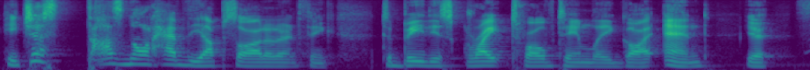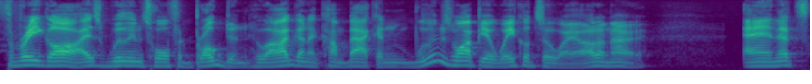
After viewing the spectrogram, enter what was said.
He just does not have the upside, I don't think, to be this great 12 team league guy. And, you know, three guys, Williams, Horford, Brogdon, who are going to come back. And Williams might be a week or two away. I don't know. And that's,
